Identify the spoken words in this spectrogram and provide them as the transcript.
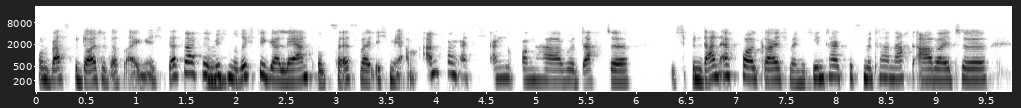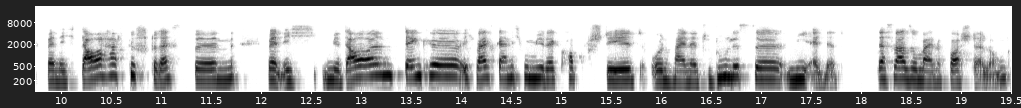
Und was bedeutet das eigentlich? Das war für mhm. mich ein richtiger Lernprozess, weil ich mir am Anfang, als ich angefangen habe, dachte, ich bin dann erfolgreich, wenn ich jeden Tag bis Mitternacht arbeite, wenn ich dauerhaft gestresst bin, wenn ich mir dauernd denke, ich weiß gar nicht, wo mir der Kopf steht und meine To-Do-Liste nie endet. Das war so meine Vorstellung.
